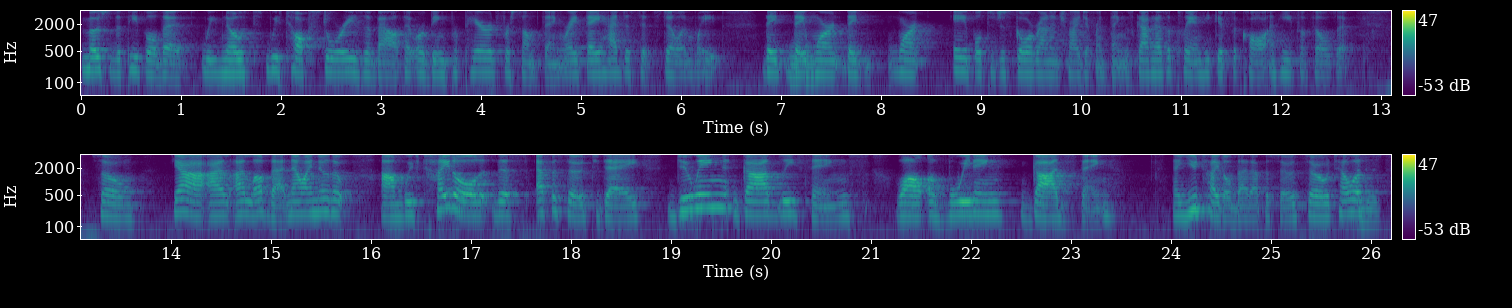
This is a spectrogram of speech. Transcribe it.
most of the people that we know we talk stories about that were being prepared for something, right? They had to sit still and wait. They mm-hmm. they weren't they weren't able to just go around and try different things. God has a plan. He gives a call and He fulfills it. So yeah, I, I love that. Now I know that um, we've titled this episode today "Doing Godly Things." while avoiding God's thing. Now you titled that episode, so tell us mm-hmm.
